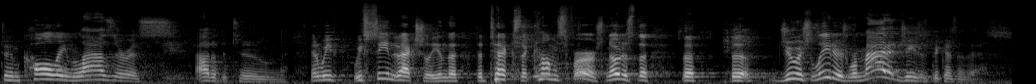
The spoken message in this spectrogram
to him calling Lazarus out of the tomb. And we've, we've seen it actually in the, the text that comes first. Notice the, the, the Jewish leaders were mad at Jesus because of this.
